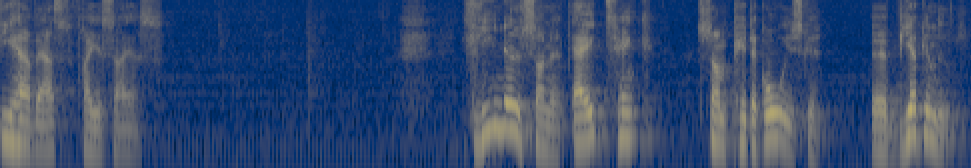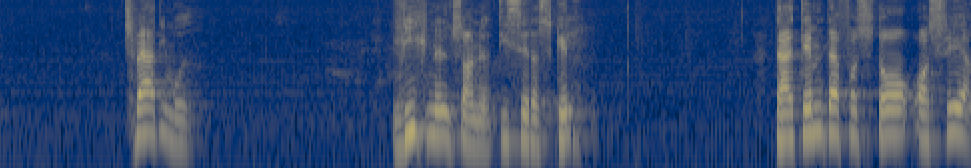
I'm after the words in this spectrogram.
de her vers fra Jesajas. Lignelserne er ikke tænkt som pædagogiske øh, virkemiddel. Tværtimod. Lignelserne, de sætter skæld. Der er dem, der forstår og ser.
